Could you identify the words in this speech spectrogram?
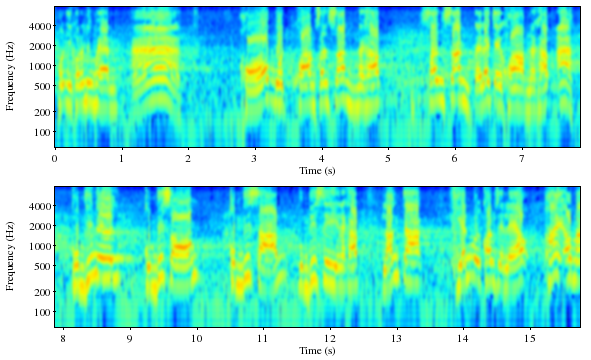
โพสต์อิทคนละหนึ่งแผ่นอ่าขอบทความสั้นๆนะครับ สั้นๆ แต่ได้ใจความนะครับอะกลุ่มที่หนึ่งกลุ่มที่สองกลุ่มที่สามกลุ่มที่สี่นะครับ หลังจากเขียนบทความเสร็จแล้ว ให้เอามา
